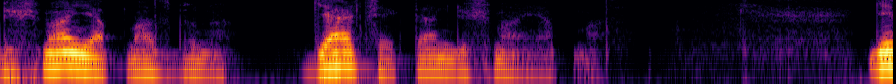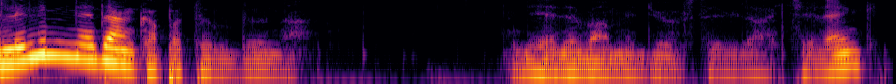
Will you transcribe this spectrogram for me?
Düşman yapmaz bunu. Gerçekten düşman yapmaz. Gelelim neden kapatıldığına diye devam ediyor sevgili Ayçelenk.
